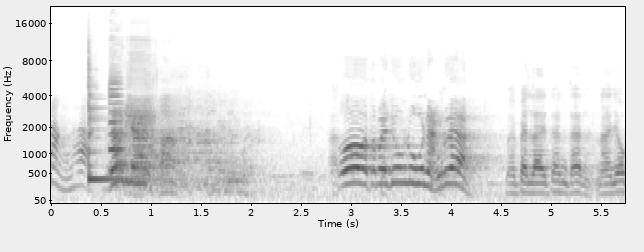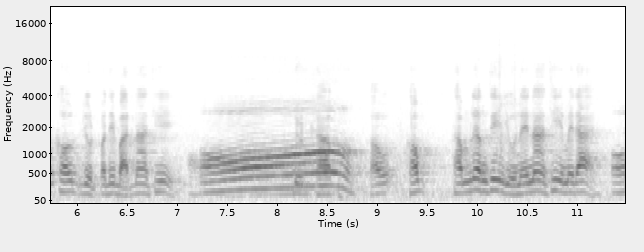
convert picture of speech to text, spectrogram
หนังค่ะนั่นไงอะเออทำไมดูดูหนังด้วยไม่เป็นไรท่านท่านนายกเขาหยุดปฏิบัติหน้าที่อ๋อหยุดครับเขาเขาทำเรื่องที่อยู่ในหน้าที่ไม่ได้ อ๋อ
